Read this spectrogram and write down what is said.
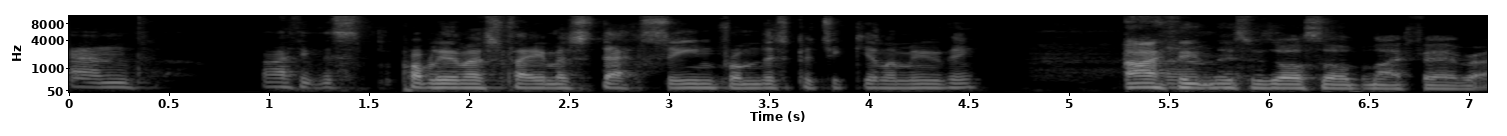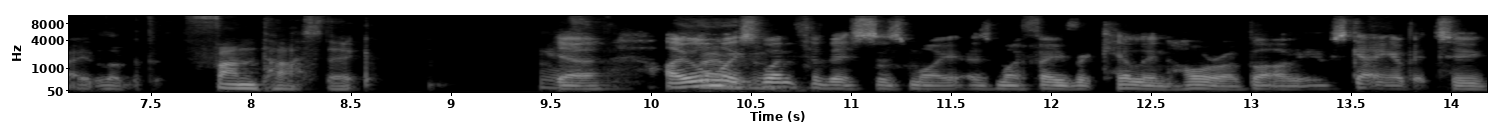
and I think this is probably the most famous death scene from this particular movie. I think Um, this was also my favorite. It looked fantastic. Yeah, I almost went for this as my as my favorite kill in horror, but I mean, it was getting a bit too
